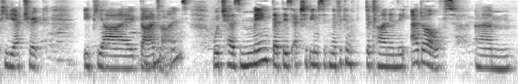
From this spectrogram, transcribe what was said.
pediatric EPI guidelines, which has meant that there's actually been a significant decline in the adult um,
